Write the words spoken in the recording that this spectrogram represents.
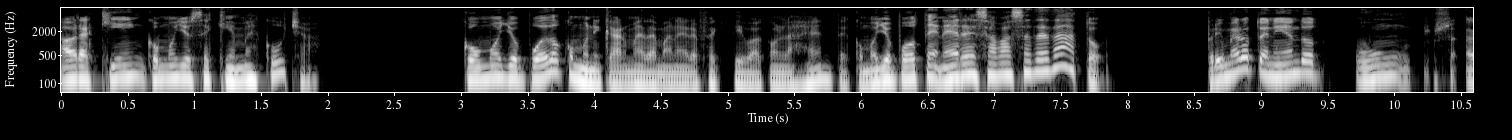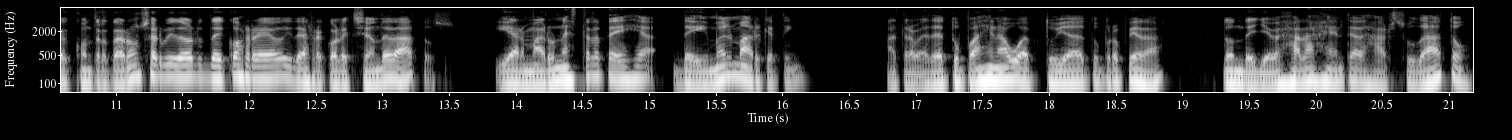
Ahora, ¿quién, cómo yo sé quién me escucha? ¿Cómo yo puedo comunicarme de manera efectiva con la gente? ¿Cómo yo puedo tener esa base de datos? Primero teniendo un, eh, contratar un servidor de correo y de recolección de datos y armar una estrategia de email marketing a través de tu página web tuya de tu propiedad, donde lleves a la gente a dejar su dato.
